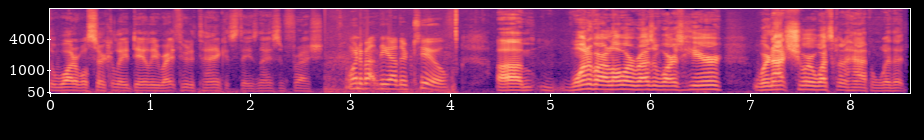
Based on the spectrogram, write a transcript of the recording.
the water will circulate daily right through the tank. It stays nice and fresh. What about the other two? Um, one of our lower reservoirs here, we're not sure what's going to happen with it.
